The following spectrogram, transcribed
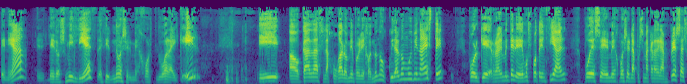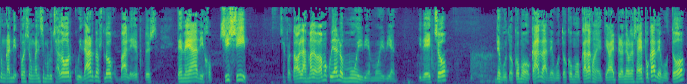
TNA, de 2010, es decir, no es el mejor lugar al que ir. Y a Okada se la jugaron bien porque dijo, no, no, cuidarnos muy bien a este, porque realmente le demos potencial, puede ser, mejor- puede ser la próxima cara de la empresa, es un gran, puede ser un grandísimo luchador, cuidárnoslo, vale. Entonces, TNA dijo, sí, sí, se frotaron las manos, vamos a cuidarlo muy bien, muy bien. Y de hecho, debutó como Okada, debutó como Okada con el tema del pionero en esa época, debutó,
